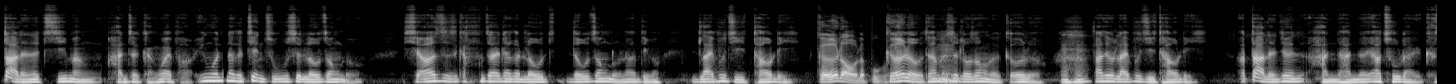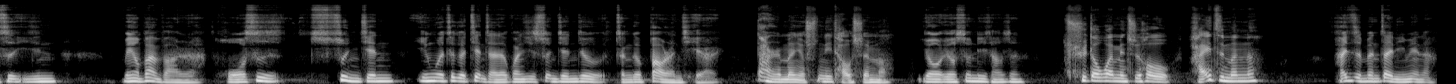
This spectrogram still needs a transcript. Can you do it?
大人的急忙喊着赶快跑，因为那个建筑物是楼中楼，小孩子刚在那个楼楼中楼那个地方，来不及逃离。阁楼的部分，阁楼他们是楼栋的阁楼，他就来不及逃离。啊，大人就喊喊着要出来，可是已经没有办法了，火势瞬间因为这个建材的关系，瞬间就整个爆燃起来。大人们有顺利逃生吗？有，有顺利逃生。去到外面之后，孩子们呢？孩子们在里面呢。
